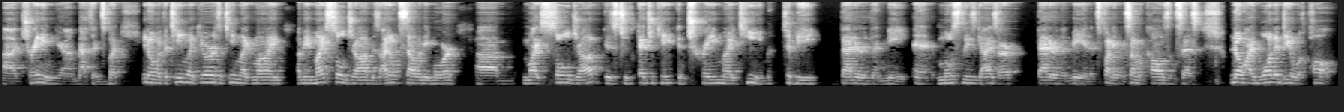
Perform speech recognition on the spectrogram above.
uh, training uh, methods. But you know, with a team like yours, a team like mine, I mean, my sole job is I don't sell anymore. Um, my sole job is to educate and train my team to be better than me. And most of these guys are better than me. And it's funny when someone calls and says, "No, I want to deal with Paul."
